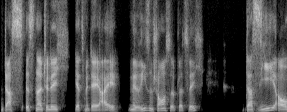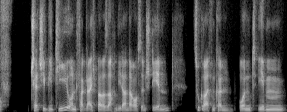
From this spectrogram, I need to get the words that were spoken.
das ist natürlich jetzt mit der AI eine Riesenchance plötzlich, dass sie auf ChatGPT und vergleichbare Sachen, die dann daraus entstehen, zugreifen können und eben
